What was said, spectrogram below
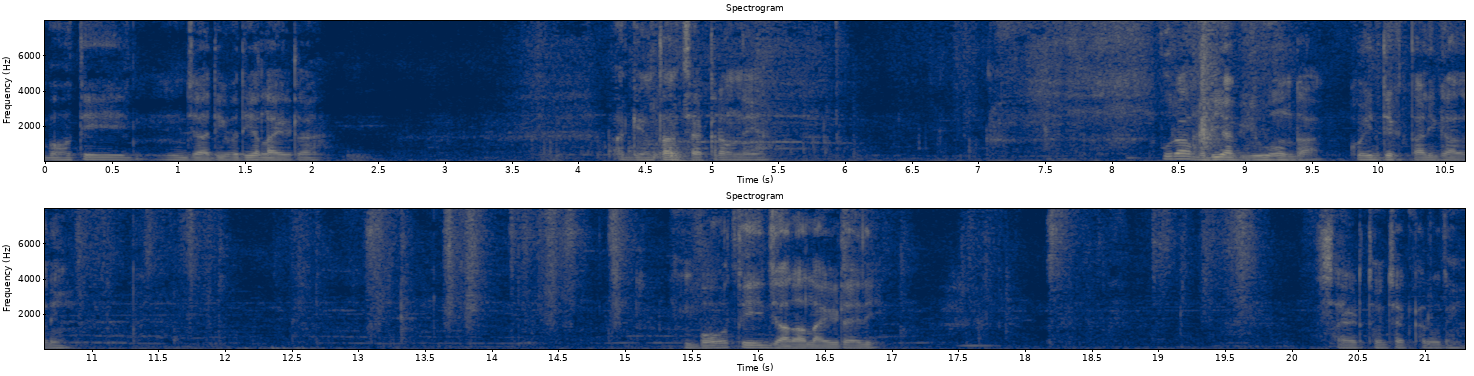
ਬਹੁਤ ਹੀ ਜਿਆਦੀ ਵਧੀਆ ਲਾਈਟ ਆ। ਅੱਗੇ ਹੁਣ ਤੁਹਾਨੂੰ ਚੈੱਕ ਕਰਾਉਂਦੇ ਆ। ਪੂਰਾ ਵਧੀਆ ਵਿਊ ਹੁੰਦਾ, ਕੋਈ ਦਿੱਕਤ ਵਾਲੀ ਗੱਲ ਨਹੀਂ। ਬਹੁਤ ਹੀ ਜ਼ਿਆਦਾ ਲਾਈਟ ਹੈ ਇਹਦੀ। ਸਾਈਡ ਤੋਂ ਚੈੱਕ ਕਰੋ ਤੁਸੀਂ।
